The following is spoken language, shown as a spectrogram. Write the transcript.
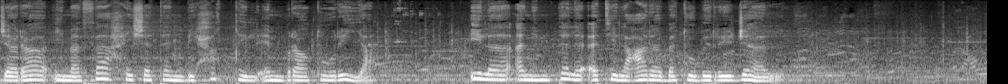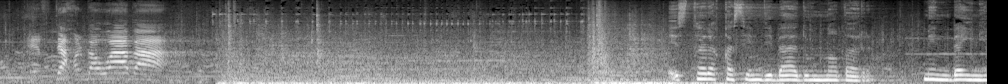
جرائم فاحشة بحق الإمبراطورية. إلى أن امتلأت العربة بالرجال. افتحوا البوابة. استرق سندباد النظر. من بين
